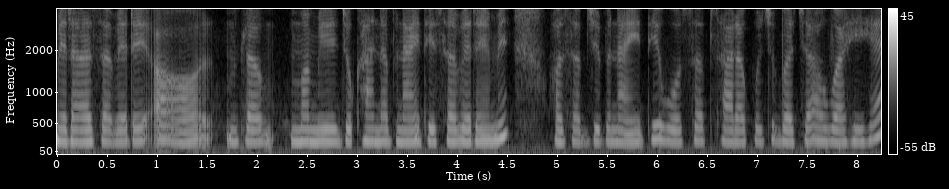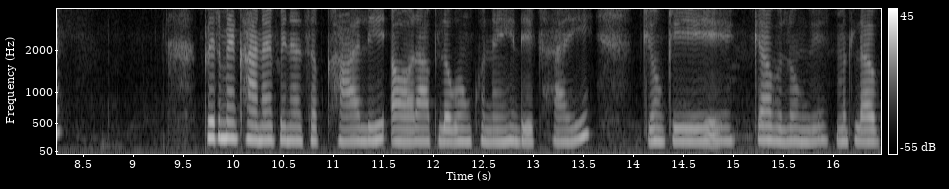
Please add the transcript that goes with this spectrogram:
मेरा सवेरे और मतलब मम्मी जो खाना बनाई थी सवेरे में और सब्ज़ी बनाई थी, वो सब सारा कुछ बचा हुआ ही है। फिर मैं खाना पीना सब खा ली और आप लोगों को नहीं दिखाई, क्योंकि क्या बोलूँगी मतलब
